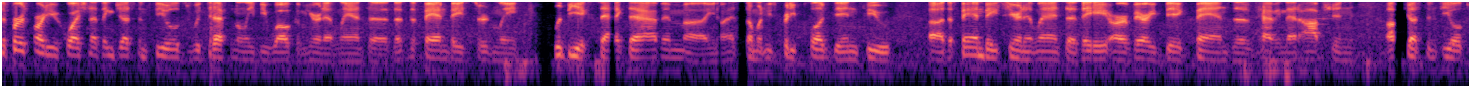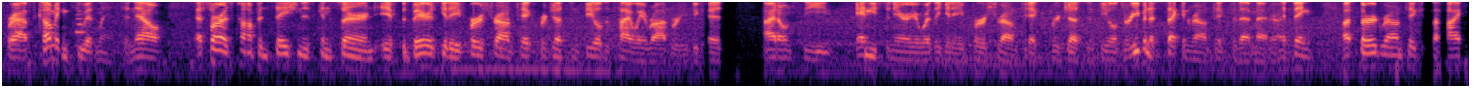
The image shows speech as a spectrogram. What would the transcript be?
the first part of your question, I think Justin Fields would definitely be welcome here in Atlanta. The, the fan base certainly would be ecstatic to have him. Uh, you know, as someone who's pretty plugged into uh, the fan base here in Atlanta, they are very big fans of having that option of Justin Fields perhaps coming to Atlanta. Now, as far as compensation is concerned, if the Bears get a first round pick for Justin Fields, it's highway robbery because I don't see any scenario where they get a first round pick for Justin Fields or even a second round pick for that matter. I think a third round pick is the highest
